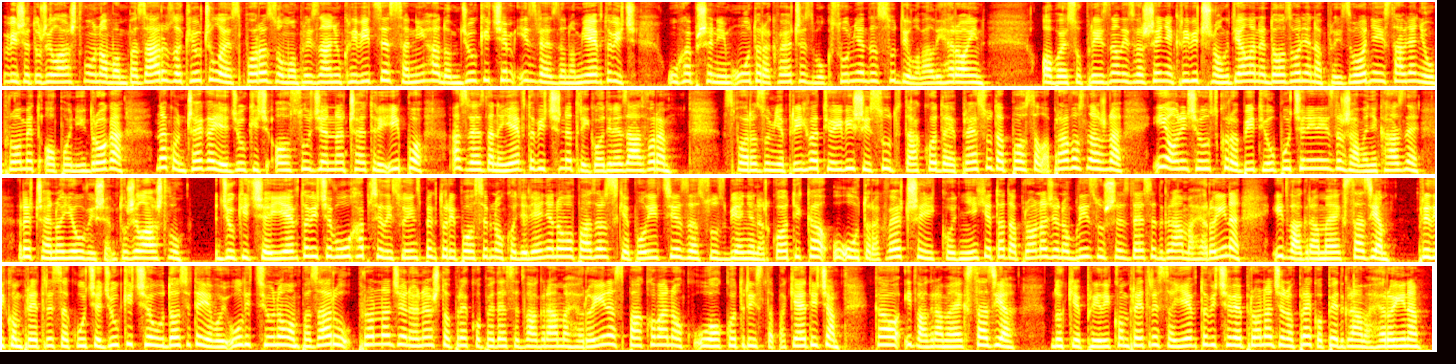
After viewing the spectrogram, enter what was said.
Više tužilaštvo u Novom pazaru zaključilo je sporazum o priznanju krivice sa Nihadom Đukićem i Zvezdanom Jevtović, uhapšenim utorak veče zbog sumnje da su dilovali heroin. Oboje su priznali izvršenje krivičnog dijela nedozvoljena proizvodnje i stavljanje u promet opojnih droga, nakon čega je Đukić osuđen na 4,5, a Zvezdana Jevtović na 3 godine zatvora. Sporazum je prihvatio i viši sud tako da je presuda postala pravosnažna i oni će uskoro biti upućeni na izdržavanje kazne, rečeno je u višem tužilaštvu. Đukiće i Jevtovićevu uhapsili su inspektori posebnog odjeljenja Novopazarske policije za suzbijanje narkotika u utorak veče i kod njih je tada pronađeno blizu 60 grama heroina i 2 grama ekstazija. Prilikom pretresa kuće Đukića u Dositejevoj ulici u Novom pazaru pronađeno je nešto preko 52 grama heroina spakovanog u oko 300 paketića, kao i 2 grama ekstazija, dok je prilikom pretresa Jevtovićeve pronađeno preko 5 grama heroina.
